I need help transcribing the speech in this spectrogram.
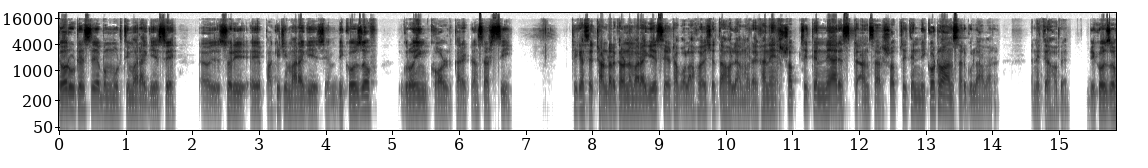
জ্বর উঠেছে এবং মূর্তি মারা গিয়েছে। সরি পাখিটি মারা গিয়েছে। Because of growing cold correct answer C ঠিক আছে, ঠান্ডার কারণে মারা গিয়েছে, এটা বলা হয়েছে। তাহলে আমার এখানে সবচেয়ে নিয়ারেস্ট আনসার সবচেয়ে নিকট আনসারগুলো আমার নিতে হবে। বিকজ অফ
